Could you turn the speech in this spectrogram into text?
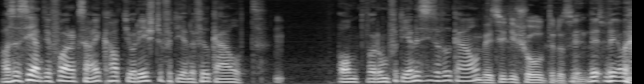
Also Sie haben ja vorher gesagt, Juristen verdienen viel Geld. Hm. Und warum verdienen sie so viel Geld? Weil sie die Schulter sind. Weil, weil,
